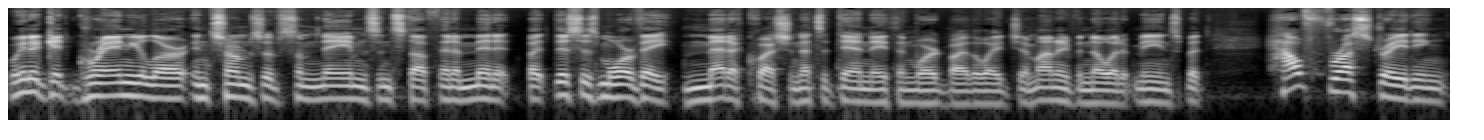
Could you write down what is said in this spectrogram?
We're going to get granular in terms of some names and stuff in a minute, but this is more of a meta question. That's a Dan Nathan word, by the way, Jim. I don't even know what it means, but how frustrating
